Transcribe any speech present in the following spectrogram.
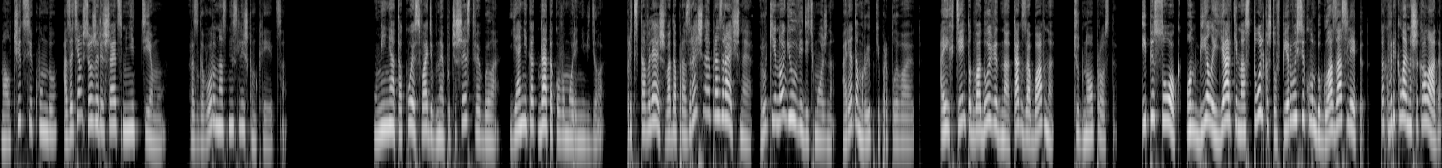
Молчит секунду, а затем все же решает сменить тему. Разговор у нас не слишком клеится. У меня такое свадебное путешествие было. Я никогда такого моря не видела. Представляешь, вода прозрачная-прозрачная, руки и ноги увидеть можно, а рядом рыбки проплывают. А их тень под водой видна, так забавно. Чудно просто. И песок, он белый, яркий настолько, что в первую секунду глаза слепит, как в рекламе шоколада.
